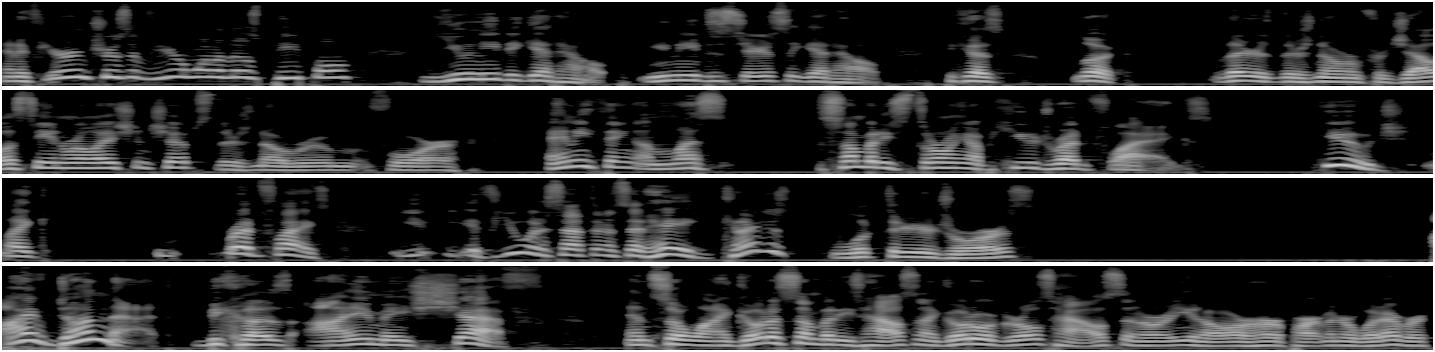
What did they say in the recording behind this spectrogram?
and if you're intrusive if you're one of those people you need to get help. You need to seriously get help. Because look there's there's no room for jealousy in relationships. There's no room for anything unless somebody's throwing up huge red flags. Huge like red flags. You, if you would have sat there and said hey can i just look through your drawers? I've done that because i'm a chef and so when I go to somebody's house and I go to a girl's house and or you know or her apartment or whatever,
